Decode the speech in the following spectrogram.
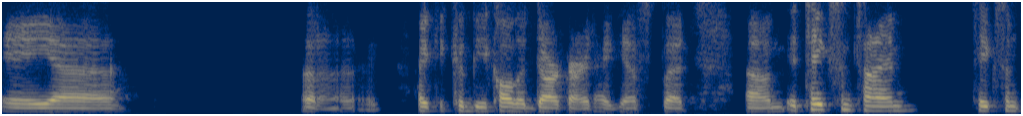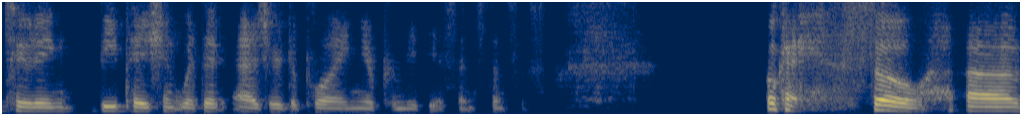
a, uh, I don't know, like it could be called a dark art, I guess, but um, it takes some time, takes some tuning, be patient with it as you're deploying your Prometheus instances. Okay, so uh,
